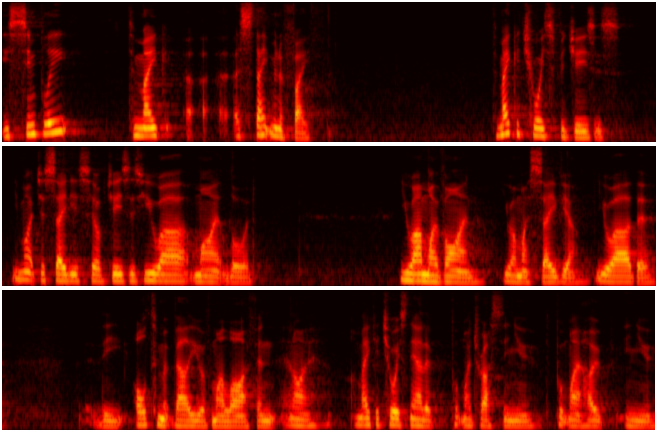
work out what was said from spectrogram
is simply to make a, a statement of faith, to make a choice for Jesus. You might just say to yourself, Jesus, you are my Lord. You are my vine. You are my Savior. You are the, the ultimate value of my life. And, and I, I make a choice now to put my trust in you, to put my hope in you.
